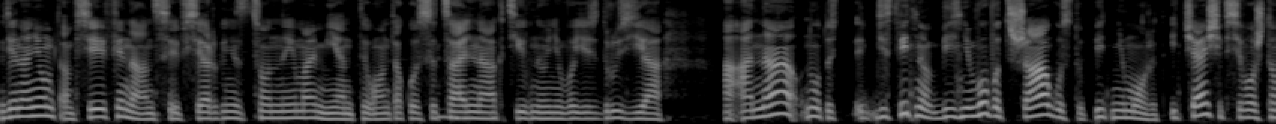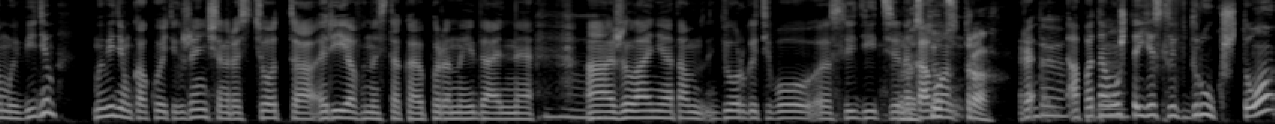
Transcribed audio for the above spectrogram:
где на нем там все финансы, все организационные моменты, он такой социально активный, у него есть друзья. А она, ну, то есть э, действительно без него вот шагу ступить не может. И чаще всего, что мы видим, мы видим, как у этих женщин растет а, ревность такая параноидальная, Мгм. а, желание там дергать его, э, следить, на Растет кого он... страх. Ра- Да, а потому да. что если вдруг что,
